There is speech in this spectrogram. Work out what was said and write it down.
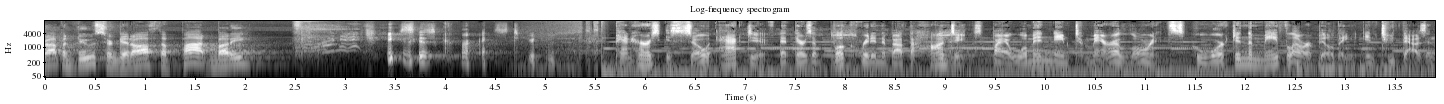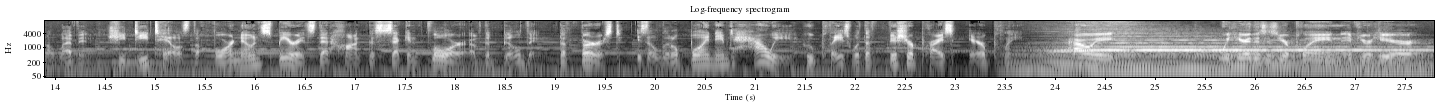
Drop a deuce or get off the pot, buddy. Jesus Christ, dude. Pennhurst is so active that there's a book written about the hauntings by a woman named Tamara Lawrence, who worked in the Mayflower building in 2011. She details the four known spirits that haunt the second floor of the building. The first is a little boy named Howie, who plays with a Fisher Price airplane. Howie, we hear this is your plane if you're here.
